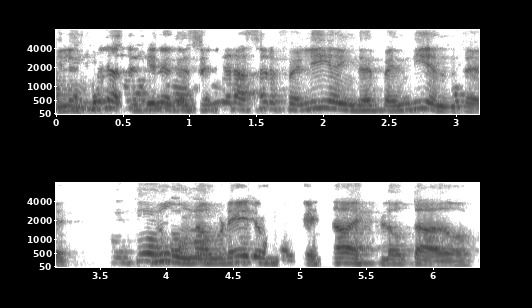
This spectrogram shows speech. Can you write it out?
y la escuela te tiene que enseñar a ser feliz e independiente. no un obrero que está explotado.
